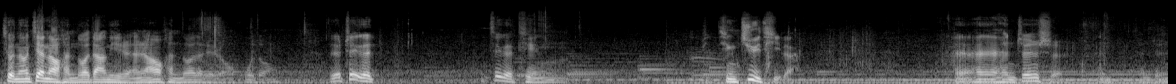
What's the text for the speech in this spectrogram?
就能见到很多当地人，然后很多的这种互动。我觉得这个这个挺挺具体的，很很很真实。很很真实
